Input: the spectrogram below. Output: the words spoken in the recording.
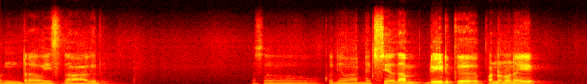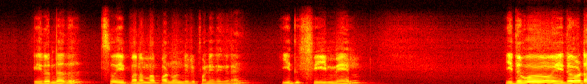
ஒன்றரை வயசு தான் ஆகுது. ஸோ கொஞ்சம் நெக்ஸ்ட் இயர் தான் ப்ரீடுக்கு பண்ணணும்னு இருந்தது. ஸோ இப்போ நம்ம பண்ணணும்னு சொல்லி பண்ணியிருக்கிறேன் இது ஃபீமேல் இதுவும் இதோட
